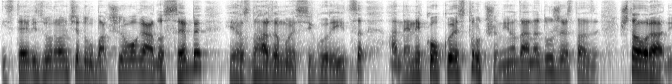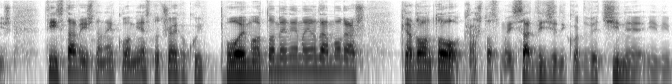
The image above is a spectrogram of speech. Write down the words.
iz te vizure on će da ubači ovoga do sebe, jer zna da mu je sigurica, a ne neko ko je stručan. I onda na duže staze, šta uradiš? Ti staviš na neko mjesto čovjeka koji pojma o tome nema i onda moraš, kad on to, kao što smo i sad viđeli kod većine ili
